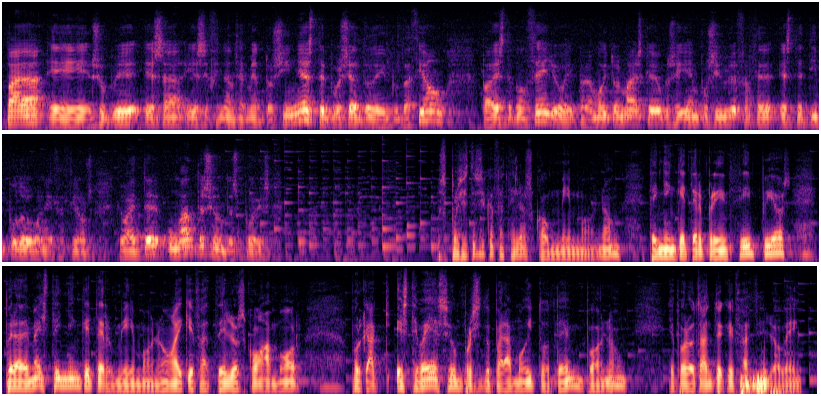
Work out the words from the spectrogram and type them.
para eh, suprir esa, ese financiamento. Sin este proxecto de Diputación, para este Concello e para moitos máis, creo que sería imposible facer este tipo de organizacións, que vai ter un antes e un despois. Os proxectos hai que facelos con mimo, non? Teñen que ter principios, pero ademais teñen que ter mimo, non? Hai que facelos con amor, porque este vai a ser un proxecto para moito tempo, non? E polo tanto hai que facelo ben.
